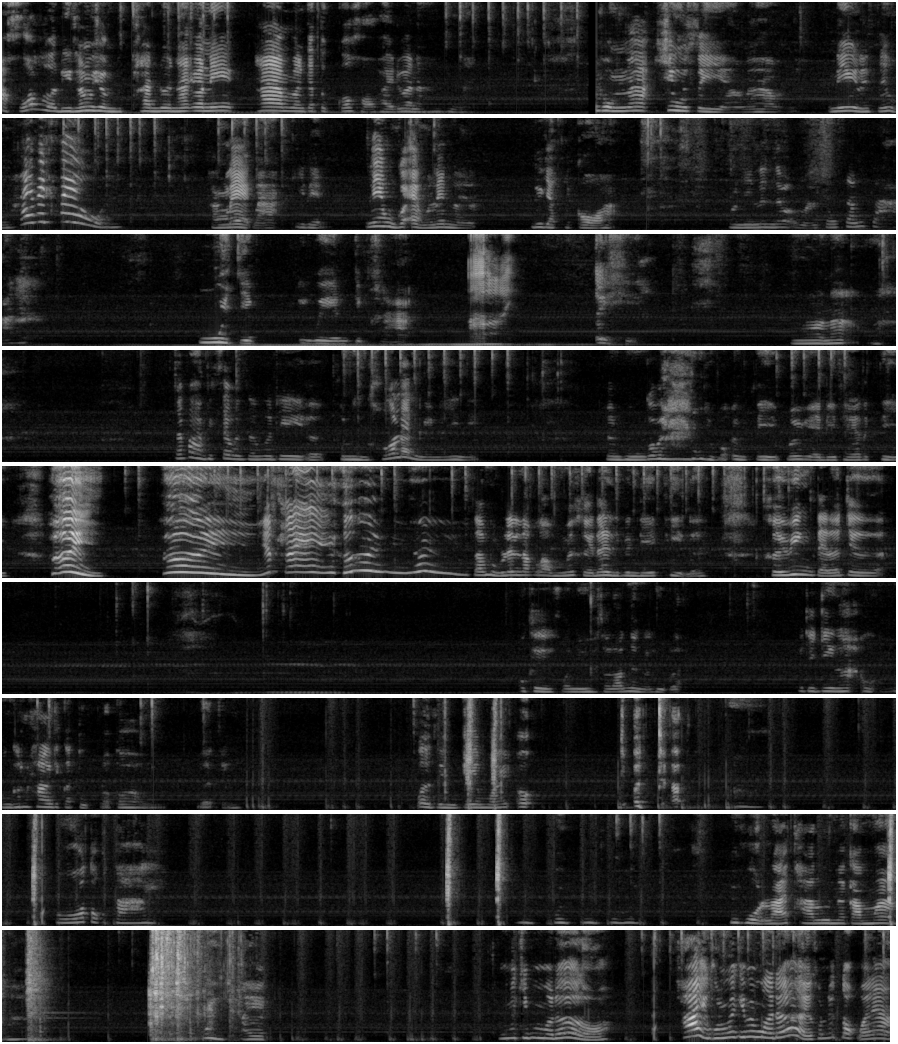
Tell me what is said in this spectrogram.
ขอสวัสดีท่านผู้ชมทุกท่านด้วยนะวันนี้ถ้ามันกระตุกก็ขออภัยด้วยนะ ผมนะฮะชิวเสียงนะครับนี่อยู่ในซื้อของไฮพิกเซลครั้งแรกนะที่เล่นนี่ผมก็แอบมาเล่นเลยนะดูจากสกอร์ฮะวันนี้เล่นได้ประมาณสองสามตานอุ้ยเจ็บอีเวนเจ็บขาเอ้ยเอ้ยเอานะ จะพาพิกเซลเป็นเซิร์ฟเวอร์ที่เออคนหนึ่งเขาก็เล่นกันนะทีนี้จนผมก็ไปเล่นอยู่บล็อกเอ็มตีไม่มีไอดีแท้สักที เฮ้ย เฮ้ย ยัดเลยเฮ้ยเฮ้ยตอนผมเล่นลักหลำไม่เคยได้เป็นดีเอ็กทีเลย เคยวิ่งแต่แล้วเจอโอเค คนนี้สล็อตหนึ่งอะถูกแล้วแต่จริงๆนะโอ้มันค่อนข้างจะกระตุกแล้วก็เปิดเอง เปิดเสียงเกมไว้ เออเออเจอโอ้ตกตายอุ้ยอุ้ยอุ้ยอุ้ยโหดร้ายทารุณกรรมมากนะ อุ้ยแตกเมื่อกี้เป็นเมอร์เดอร์เหรอ ใช่คุณเมื่อกี้เป็นเมอร์เดอร์ คนที่ตกไว้เนี่ย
